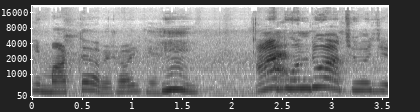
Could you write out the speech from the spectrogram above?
কি মারতে হবে সবাইকে? হুম। আমার বন্ধু আছে ওই যে।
